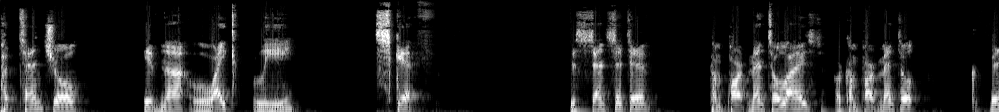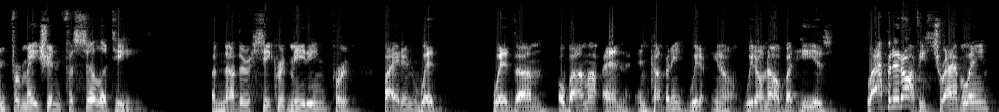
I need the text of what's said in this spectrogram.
potential, if not likely, SCIF. The sensitive, compartmentalized, or compartmental information facility. Another secret meeting for Biden with with um, Obama and, and company. We you know we don't know, but he is lapping it off. He's traveling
